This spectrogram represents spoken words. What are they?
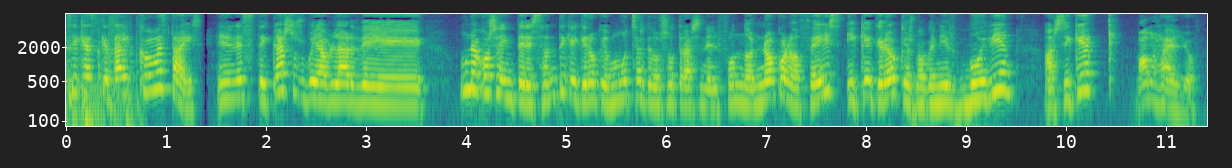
Chicas, ¿qué tal? ¿Cómo estáis? En este caso os voy a hablar de una cosa interesante que creo que muchas de vosotras en el fondo no conocéis y que creo que os va a venir muy bien. Así que, vamos a ello.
